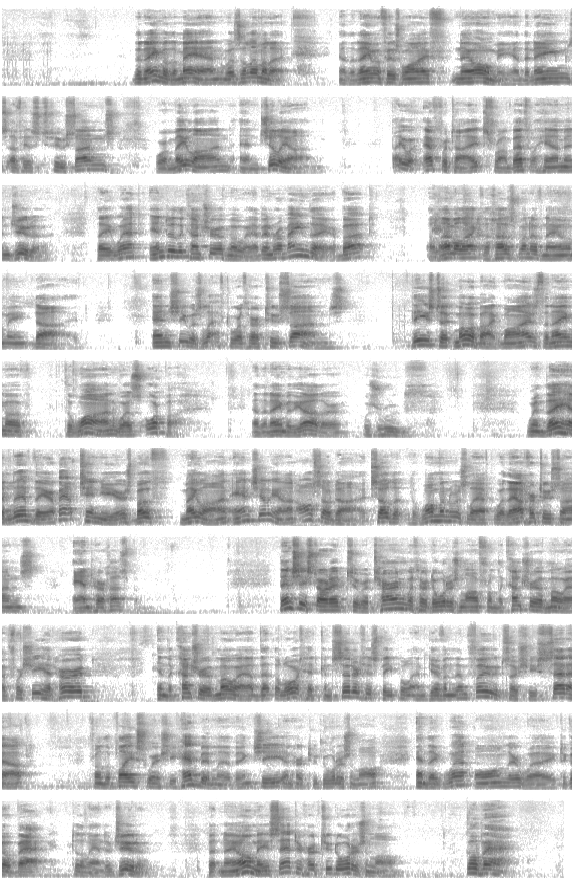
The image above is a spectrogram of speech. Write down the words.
The name of the man was Elimelech, and the name of his wife Naomi, and the names of his two sons were Mahlon and Chilion. They were Ephrathites from Bethlehem in Judah. They went into the country of Moab and remained there, but Elimelech, the husband of Naomi, died, and she was left with her two sons. These took Moabite wives. The name of the one was Orpah, and the name of the other was Ruth. When they had lived there about 10 years, both Mahlon and Chilion also died, so that the woman was left without her two sons and her husband. Then she started to return with her daughters in law from the country of Moab, for she had heard in the country of Moab that the Lord had considered his people and given them food. So she set out from the place where she had been living, she and her two daughters in law, and they went on their way to go back to the land of Judah. But Naomi said to her two daughters in law, Go back,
